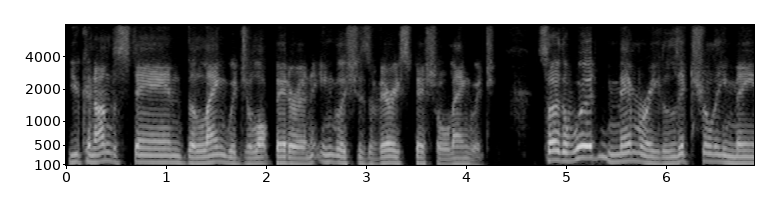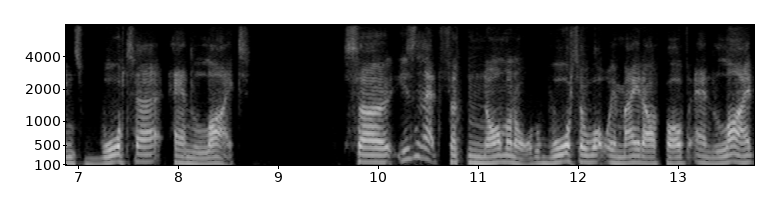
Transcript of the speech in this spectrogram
you can understand the language a lot better. And English is a very special language. So the word memory literally means water and light. So isn't that phenomenal? The water, what we're made up of, and light,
